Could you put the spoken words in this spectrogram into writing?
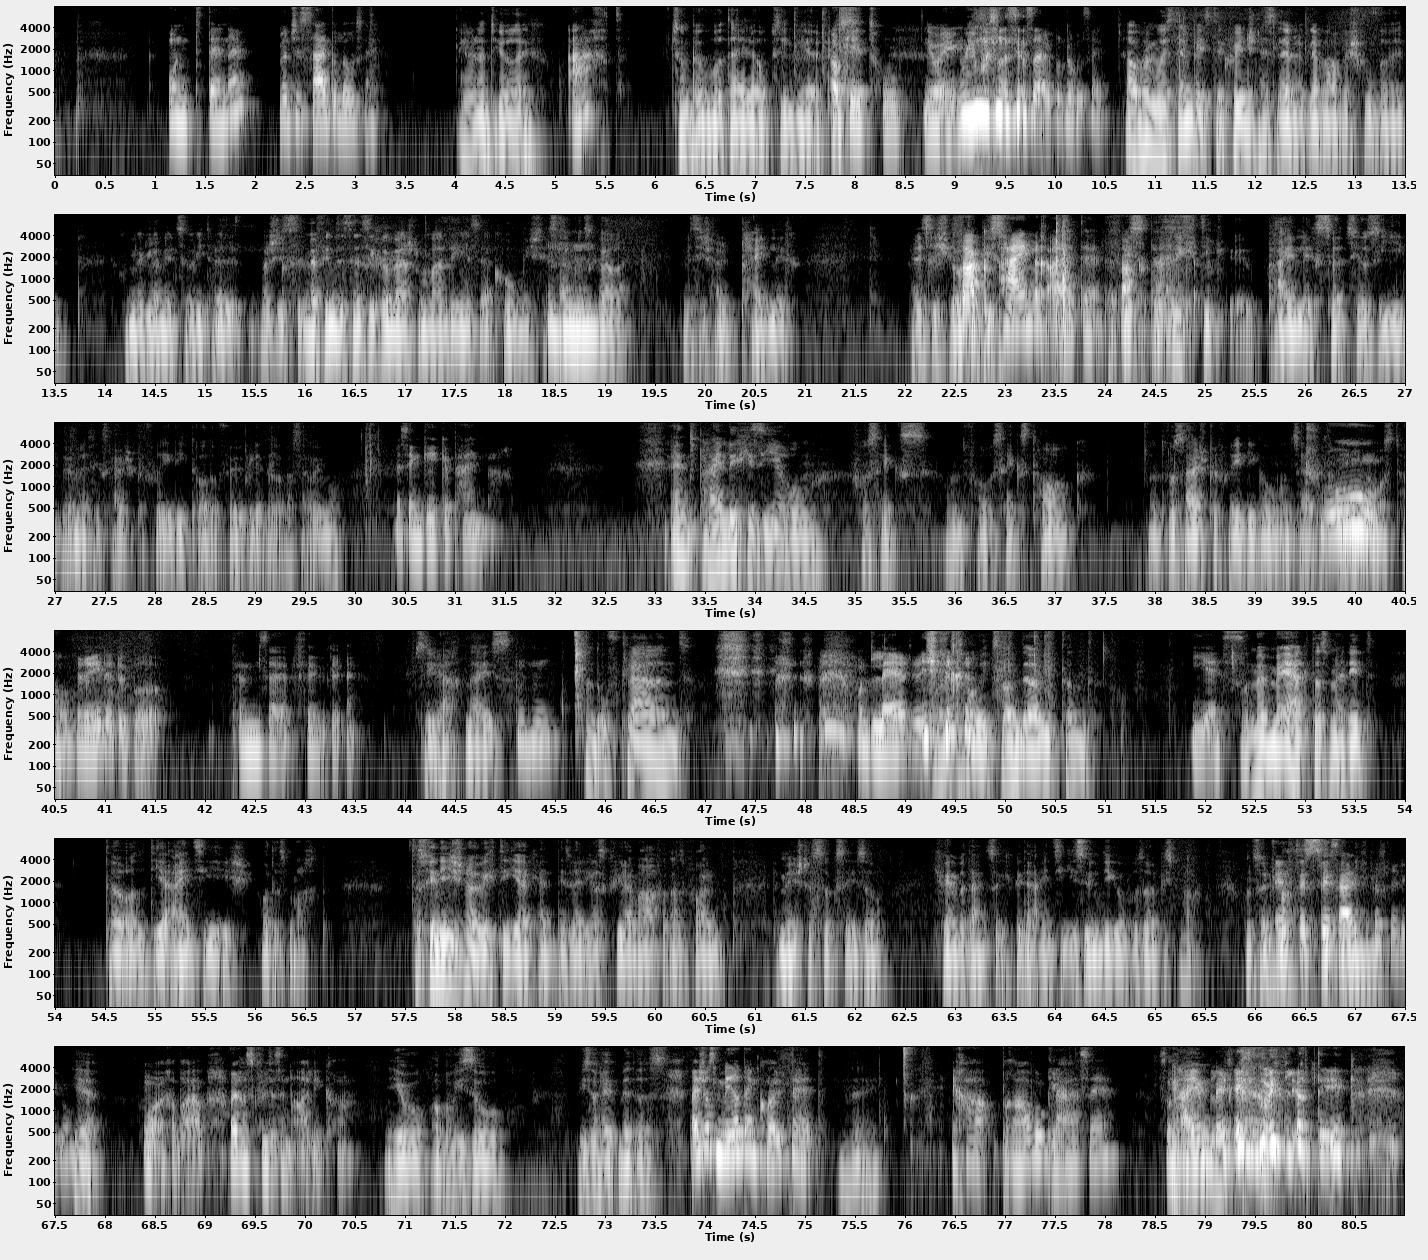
Und dann würdest du es selber hören. Ja, natürlich. Echt? Zum Beurteilen, ob es irgendwie etwas... Okay, true. Ja, irgendwie muss man es ja selber hören. Aber man muss dann ein bisschen Cringeness-Level, glaube ich, abschrauben, weil da kommt man, glaube ich, nicht so weit, weil man findet es dann sicher im ersten Moment irgendwie sehr komisch, sich selber Mhm. zu hören. Weil es ist halt peinlich. Weil es ist ja Fuck etwas, peinlich, Alter. etwas Fuck peinlich. richtig äh, peinliches sollte es ja sein, wenn man sich selbst befriedigt oder vögelt oder was auch immer. Wir sind gegen peinlich. Entpeinlichisierung von Sex und von Sextalk und von Selbstbefriedigung und Selbstbefriedigungstalk. Redet über Bömse, Vögel. Das ist echt nice Mhm. und aufklärend Und lehrreich. und Horizont erweiternd. Yes. Und man merkt, dass man nicht der oder die Einzige ist, die das macht. Das finde ich ist noch eine wichtige Erkenntnis, weil ich das Gefühl am Anfang, also vor allem bei mir ist das so gesehen, so, ich habe immer gedacht, so, ich bin der einzige Sündiger, der so etwas macht. Und sonst Ist macht bei sicher niemand. Selbstbefriedigung? Ja, Oh, ich aber auch. Aber ich habe das Gefühl, das haben alle gehabt. ja, aber wieso? Wieso hat man das? Weißt du, was mir dann geholfen hat? Nein. Ich habe Bravo gelesen. So Geheim. heimlich in der Bibliothek.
